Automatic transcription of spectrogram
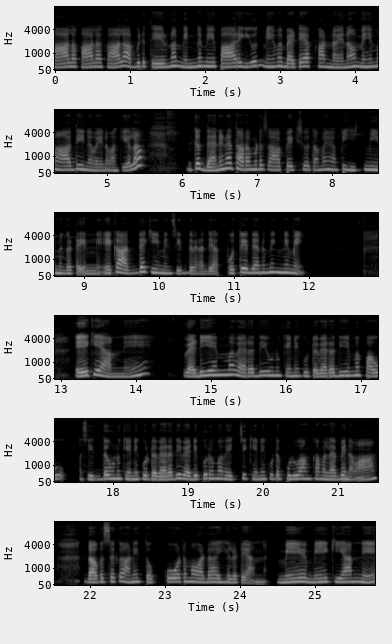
කාලා කාලා කාලා අපිට තේරුණා මෙන්න මේ පාරේ ගියොත් මෙහෙම බැටයක් කන්න වෙනවා. මෙහෙම ආදීනව වෙනවා කියලා. ඒක දැනෙන තරමට සාපේක්ෂව තමයි අපි හික්මීමකට එන්නේ. ඒක අත්දැකීමෙන් සිද්ධ වෙන දෙයක්. පොතේ දැනුමින් නෙමෙයි. ඒ කියන්නේ වැඩියෙන්ම වැරදි වුණු කෙනෙකුට වැරදියෙන්ම පව් සිද්ධ වුණු කෙනෙකුට වැරදි වැඩිපුරම වෙච්ච කෙනෙකුට පුළුවන්කම ලැබෙනවා දවසක අනිත් ඔක්කොටම වඩා ඉහළට යන්න. මේ මේ කියන්නේ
